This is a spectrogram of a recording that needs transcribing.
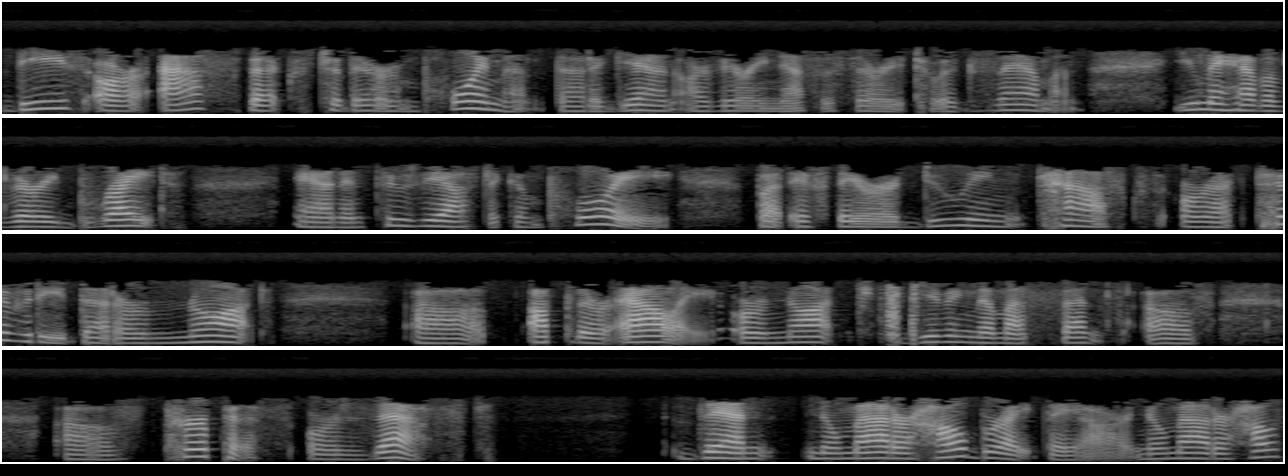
these are aspects to their employment that again are very necessary to examine. You may have a very bright and enthusiastic employee, but if they are doing tasks or activity that are not uh, up their alley or not giving them a sense of of purpose or zest, then no matter how bright they are, no matter how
